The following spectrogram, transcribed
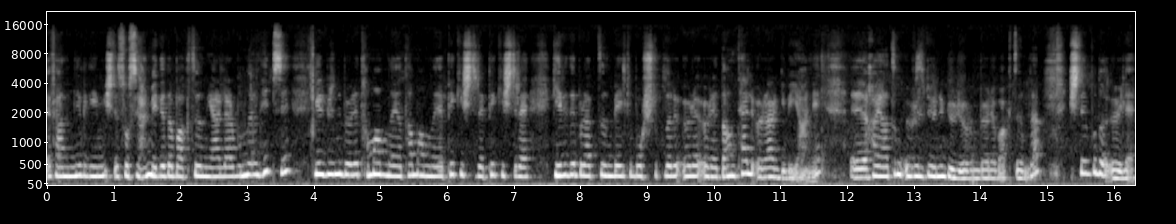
efendim ne bileyim işte sosyal medyada baktığın yerler bunların hepsi birbirini böyle tamamlaya tamamlaya pekiştire pekiştire geride bıraktığın belki boşlukları öre öre dantel örer gibi yani e, hayatın örüldüğünü görüyorum böyle baktığımda. İşte bu da öyle.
